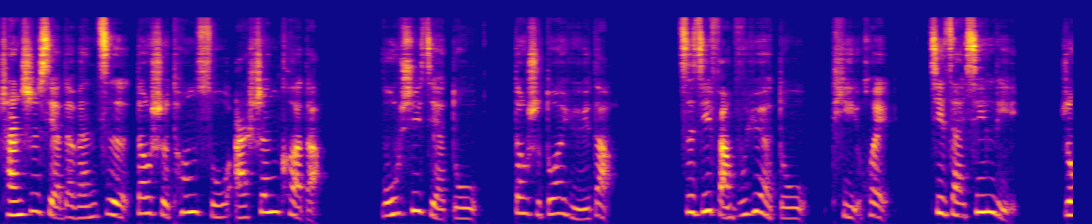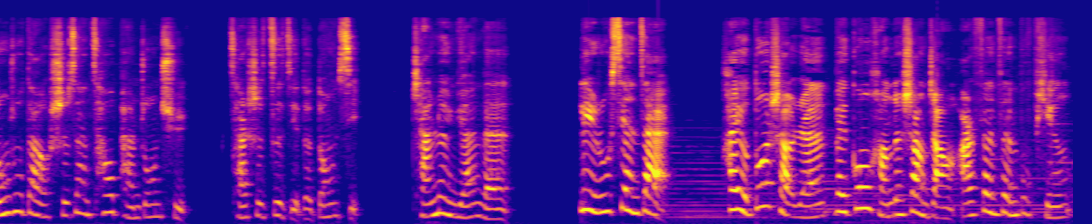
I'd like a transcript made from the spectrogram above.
禅师写的文字都是通俗而深刻的，无需解读，都是多余的。自己反复阅读、体会，记在心里，融入到实战操盘中去，才是自己的东西。缠论原文，例如现在还有多少人为工行的上涨而愤愤不平，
